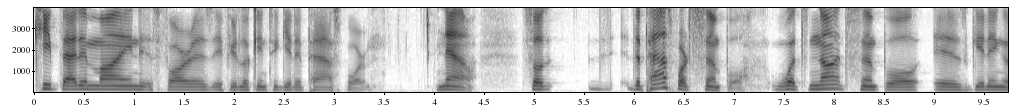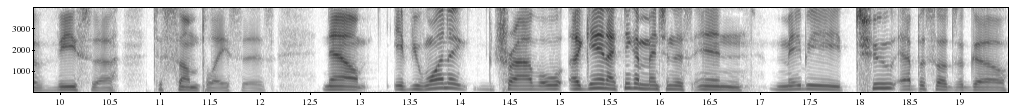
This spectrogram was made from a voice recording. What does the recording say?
keep that in mind as far as if you're looking to get a passport. Now, so th- the passport's simple. What's not simple is getting a visa to some places. Now, if you want to travel, again, I think I mentioned this in maybe two episodes ago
